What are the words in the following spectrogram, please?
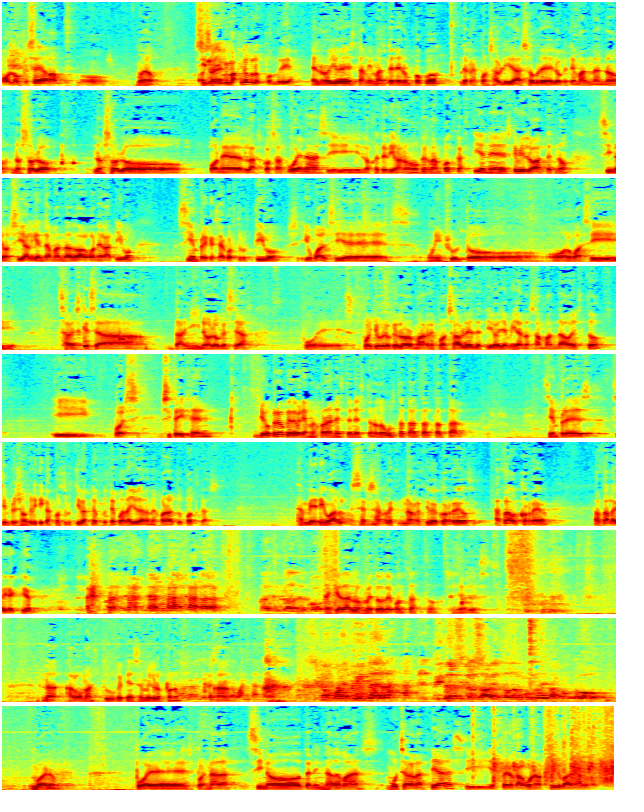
o, o lo que sea, vamos. No. Bueno, Si O no, yo me imagino que los pondría. El rollo es también mantener un poco de responsabilidad sobre lo que te mandan, ¿no? No solo, no solo poner las cosas buenas y los que te digan, oh, qué gran podcast tienes, qué bien lo haces, ¿no? Sino si alguien te ha mandado algo negativo, siempre que sea constructivo, igual si es un insulto o, algo así, ¿sabes? Que sea dañino o lo que sea, pues, pues yo creo que lo más responsable es decir, oye, mira, nos han mandado esto, y pues si te dicen, yo creo que deberías mejorar en esto, en esto, no me gusta tal, tal, tal, tal, siempre, es, siempre son críticas constructivas que te pueden ayudar a mejorar tu podcast. También igual Sersa no recibe correos. ¿Has dado el correo? ¿Has dado la dirección? Hay que dar los métodos de contacto, señores. Na- ¿Algo más? ¿Tú que tienes el micrófono? yo lo estoy Ah. aguantando. Si no por Twitter, el Twitter sí lo sabe todo el mundo y tampoco... Bueno, pues, pues nada, si no tenéis nada más, muchas gracias y espero que alguna os sirva de algo.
